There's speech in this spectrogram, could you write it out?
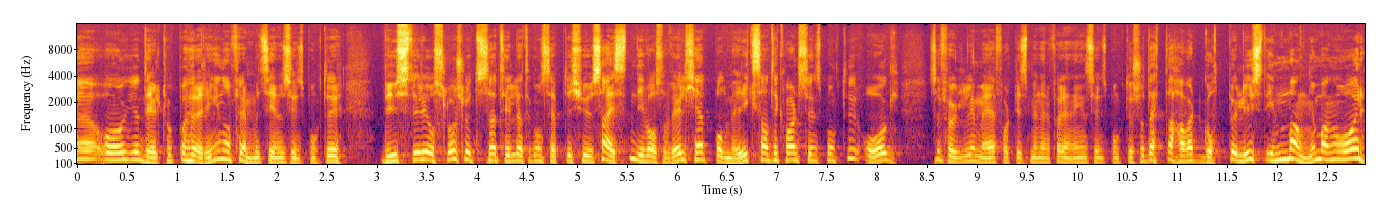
og deltok på høringen og fremmet sine synspunkter. Bystyret i Oslo sluttet seg til dette konseptet i 2016. De var også vel kjent både med Riksantikvarens synspunkter og selvfølgelig med Fortidsminneforeningens synspunkter. Så dette har vært godt belyst i mange mange år.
